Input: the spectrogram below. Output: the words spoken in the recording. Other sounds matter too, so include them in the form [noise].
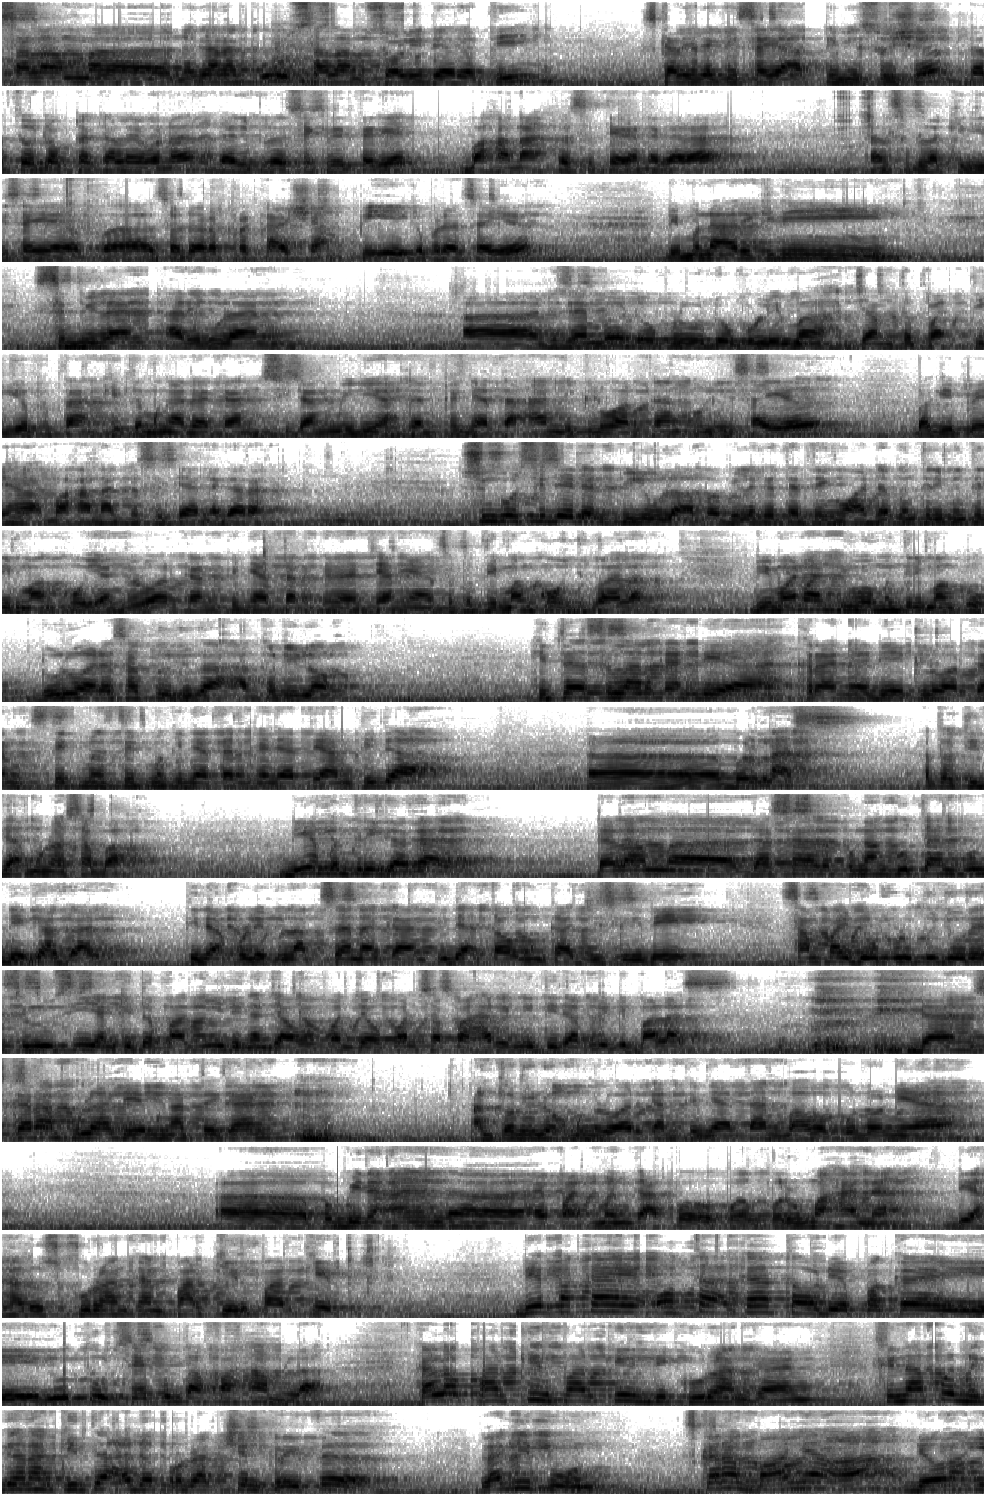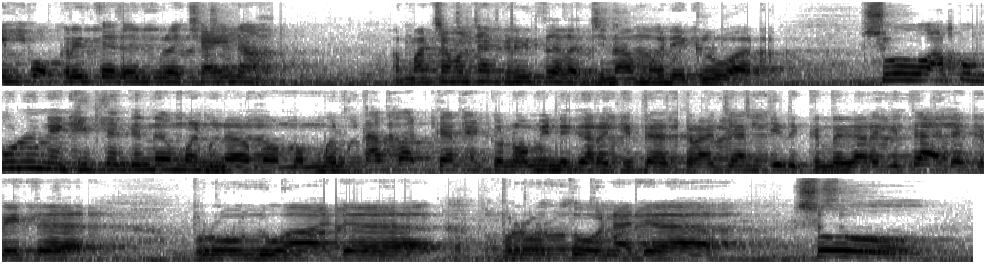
Salam uh, negaraku, salam solidariti. Sekali lagi saya aktivis sosial Datuk Dr. Kalewanar dari Sekretariat Bahanah Kesetiaan Negara dan sebelah kiri saya uh, Saudara Prakasha, PA kepada saya. Di mana hari ini 9 hari bulan uh, Disember 2025 jam tepat 3 petang kita mengadakan sidang media dan kenyataan dikeluarkan oleh saya bagi pihak Bahanah Kesetiaan Negara. Sungguh sedih dan pilulah apabila kita tengok ada menteri-menteri mangkuk yang keluarkan kenyataan-kenyataan yang seperti mangkuk juga lah. Di mana dua menteri mangkuk. Dulu ada satu juga Anthony Locke. Kita selarkan dia kerana dia keluarkan statement-statement kenyataan-kenyataan tidak uh, bernas atau tidak munasabah. Dia menteri gagal. Dalam uh, dasar pengangkutan pun dia gagal. Tidak boleh melaksanakan, tidak tahu mengkaji selidik sampai 27 resolusi yang kita bagi dengan jawapan-jawapan sampai hari ini tidak boleh dibalas. [coughs] Dan sekarang pula dia mengatakan [coughs] Anthony Locke mengeluarkan kenyataan bahawa kononnya uh, pembinaan uh, apartmen ke apa perumahan uh, dia harus kurangkan parkir-parkir. Dia pakai otak ke atau dia pakai lutut? Saya pun tak faham lah. Kalau parkir-parkir dikurangkan, kenapa negara kita ada production kereta? Lagipun, sekarang banyak ah dia orang import kereta daripada China. Macam-macam kereta lah jenama dia keluar. So apa gunanya kita kena memertabatkan ekonomi negara kita? Kerajaan kita negara kita ada kereta Pro 2 ada, Proton ada. So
